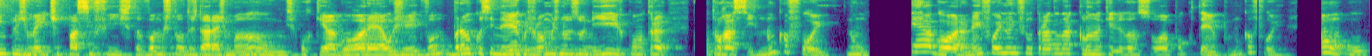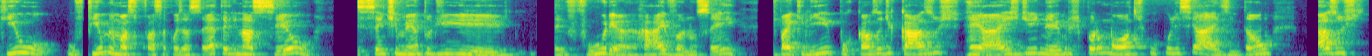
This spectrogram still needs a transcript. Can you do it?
simplesmente pacifista. Vamos todos dar as mãos, porque agora é o jeito. Vamos, brancos e negros, vamos nos unir contra, contra o racismo. Nunca foi, nunca. Nem é agora, nem foi no Infiltrado na Clã que ele lançou há pouco tempo, nunca foi. Então, o que o, o filme Faça a Coisa Certa, ele nasceu esse sentimento de, de fúria, raiva, não sei, Spike Lee por causa de casos reais de negros que foram mortos por policiais. Então, casos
